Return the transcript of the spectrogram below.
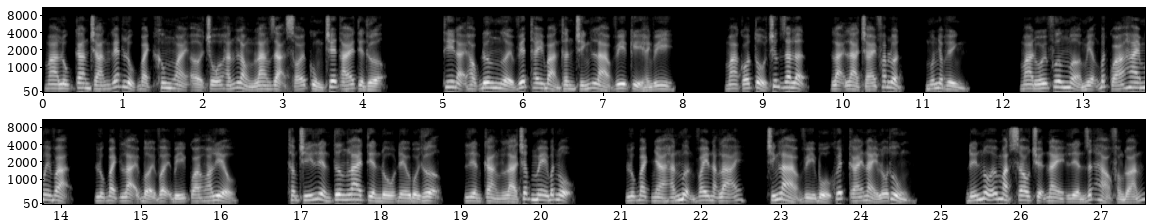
Mà lục can chán ghét lục bạch không ngoài ở chỗ hắn lòng lang dạ sói cùng chết ái tiền thượng. Thi đại học đương người viết thay bản thân chính là vi kỷ hành vi. Mà có tổ chức gian lận, lại là trái pháp luật, muốn nhập hình. Mà đối phương mở miệng bất quá 20 vạn, lục bạch lại bởi vậy bí quá hóa liều. Thậm chí liền tương lai tiền đồ đều bồi thượng, liền càng là chấp mê bất ngộ. Lục bạch nhà hắn mượn vay nặng lãi, chính là vì bổ khuyết cái này lỗ thủng. Đến nỗi mặt sau chuyện này liền rất hảo phỏng đoán.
